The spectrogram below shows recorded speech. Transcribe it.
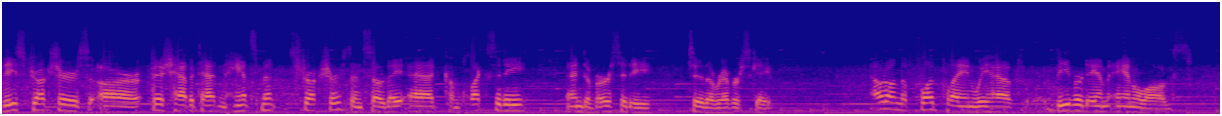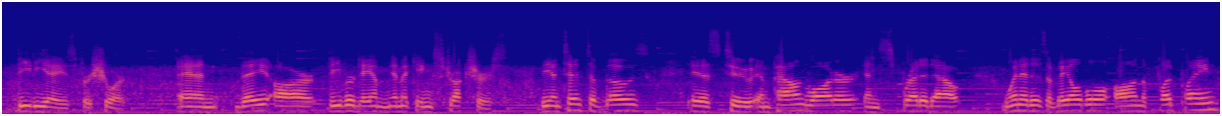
These structures are fish habitat enhancement structures and so they add complexity and diversity to the riverscape. Out on the floodplain we have beaver dam analogs, BDAs for short and they are beaver dam mimicking structures. The intent of those is to impound water and spread it out when it is available on the floodplain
